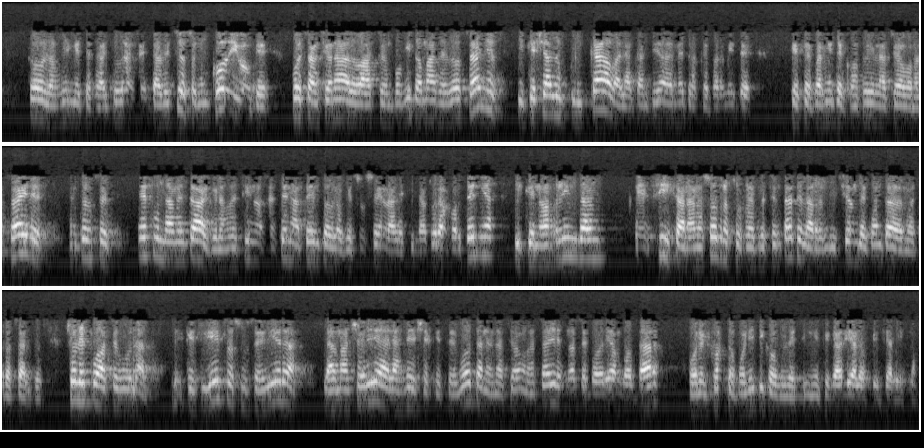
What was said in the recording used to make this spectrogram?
los límites de altura establecidos en un código que fue sancionado hace un poquito más de dos años y que ya duplicaba la cantidad de metros que permite que se permite construir en la ciudad de Buenos Aires. Entonces, es fundamental que los vecinos estén atentos a lo que sucede en la legislatura porteña y que nos rindan, exijan a nosotros, sus representantes, la rendición de cuentas de nuestros actos. Yo les puedo asegurar que si eso sucediera, la mayoría de las leyes que se votan en la Ciudad de Buenos Aires no se podrían votar por el costo político que le significaría el oficialismo.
